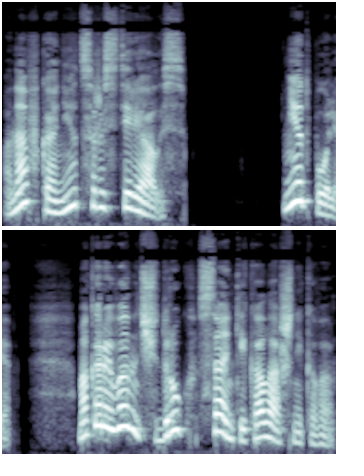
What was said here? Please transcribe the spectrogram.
Она вконец растерялась. «Нет, Поля. Макар Иванович — друг Саньки Калашникова.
